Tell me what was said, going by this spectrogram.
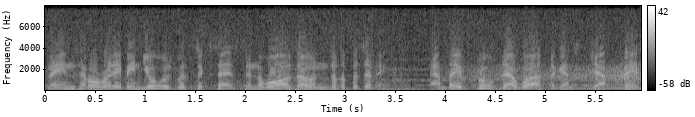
Planes have already been used with success in the war zones of the Pacific, and they've proved their worth against Jap bases.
